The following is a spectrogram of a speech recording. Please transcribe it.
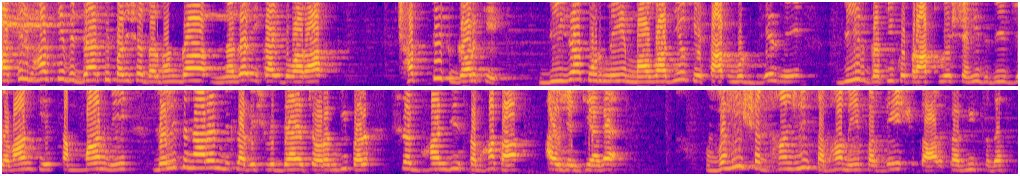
अखिल भारतीय विद्यार्थी परिषद दरभंगा नगर इकाई द्वारा छत्तीसगढ़ के बीजापुर में माओवादियों के साथ मुठभेड़ में वीर गति को प्राप्त हुए शहीद वीर जवान के सम्मान में ललित नारायण मिथिला विश्वविद्यालय चौरंगी पर श्रद्धांजलि सभा का आयोजन किया गया। वहीं श्रद्धांजलि सभा में प्रदेश कार्यकारिणी सदस्य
